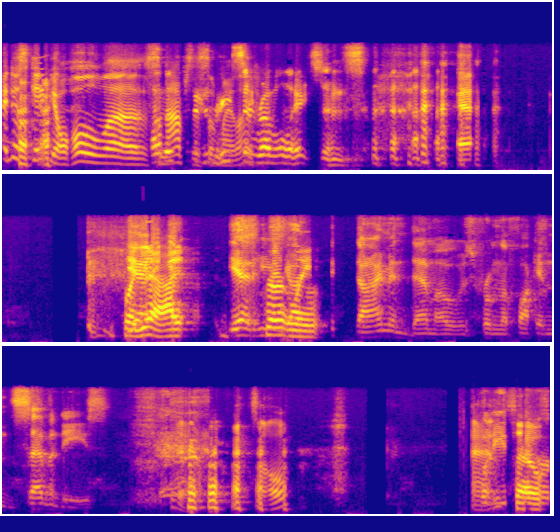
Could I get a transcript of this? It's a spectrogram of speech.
I just gave you a whole uh, synopsis of my recent life. revelations. But Yeah. yeah, I Yeah, he's certainly. got diamond demos from the fucking 70s. So, But and, he's So- never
